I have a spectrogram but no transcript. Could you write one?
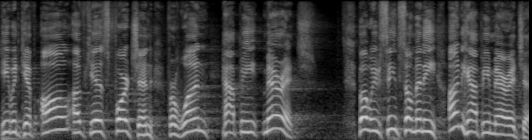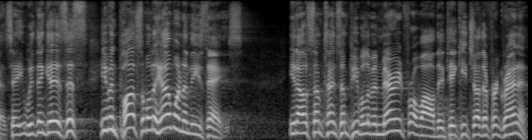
he would give all of his fortune for one happy marriage. But we've seen so many unhappy marriages. We think, is this even possible to have one in these days? You know, sometimes some people have been married for a while, they take each other for granted.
